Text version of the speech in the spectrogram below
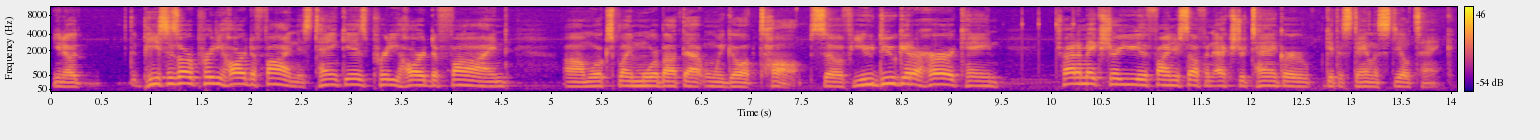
You know the pieces are pretty hard to find. This tank is pretty hard to find. Um, we'll explain more about that when we go up top. So if you do get a hurricane Try to make sure you either find yourself an extra tank or get the stainless steel tank.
